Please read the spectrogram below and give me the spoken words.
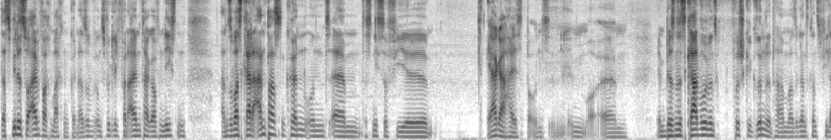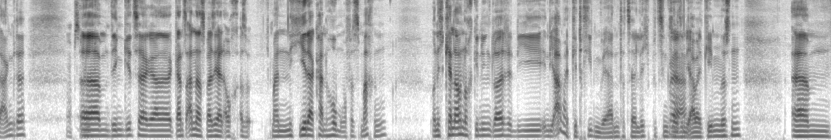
dass wir das so einfach machen können. Also uns wirklich von einem Tag auf den nächsten an sowas gerade anpassen können und ähm, das nicht so viel Ärger heißt bei uns im, im, ähm, im Business, gerade wo wir uns frisch gegründet haben, also ganz, ganz viele andere. Ähm, denen geht es ja ga- ganz anders, weil sie halt auch, also ich meine, nicht jeder kann Homeoffice machen. Und ich kenne auch noch genügend Leute, die in die Arbeit getrieben werden tatsächlich, beziehungsweise Ja. in die Arbeit gehen müssen. Ähm,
